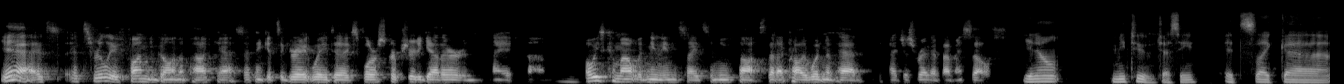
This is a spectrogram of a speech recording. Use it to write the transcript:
Yeah, it's it's really fun to go on the podcast. I think it's a great way to explore scripture together, and I um, mm. always come out with new insights and new thoughts that I probably wouldn't have had if I just read it by myself. You know, me too, Jesse. It's like, uh,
